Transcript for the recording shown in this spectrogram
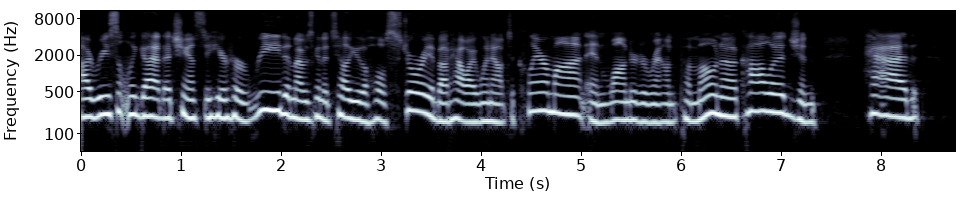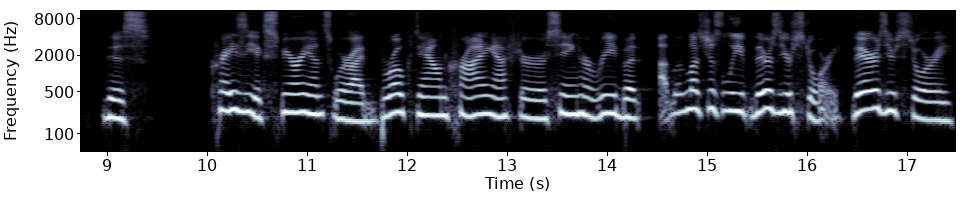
I recently got a chance to hear her read, and I was going to tell you the whole story about how I went out to Claremont and wandered around Pomona College and had this crazy experience where I broke down crying after seeing her read. But uh, let's just leave. There's your story. There's your story.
